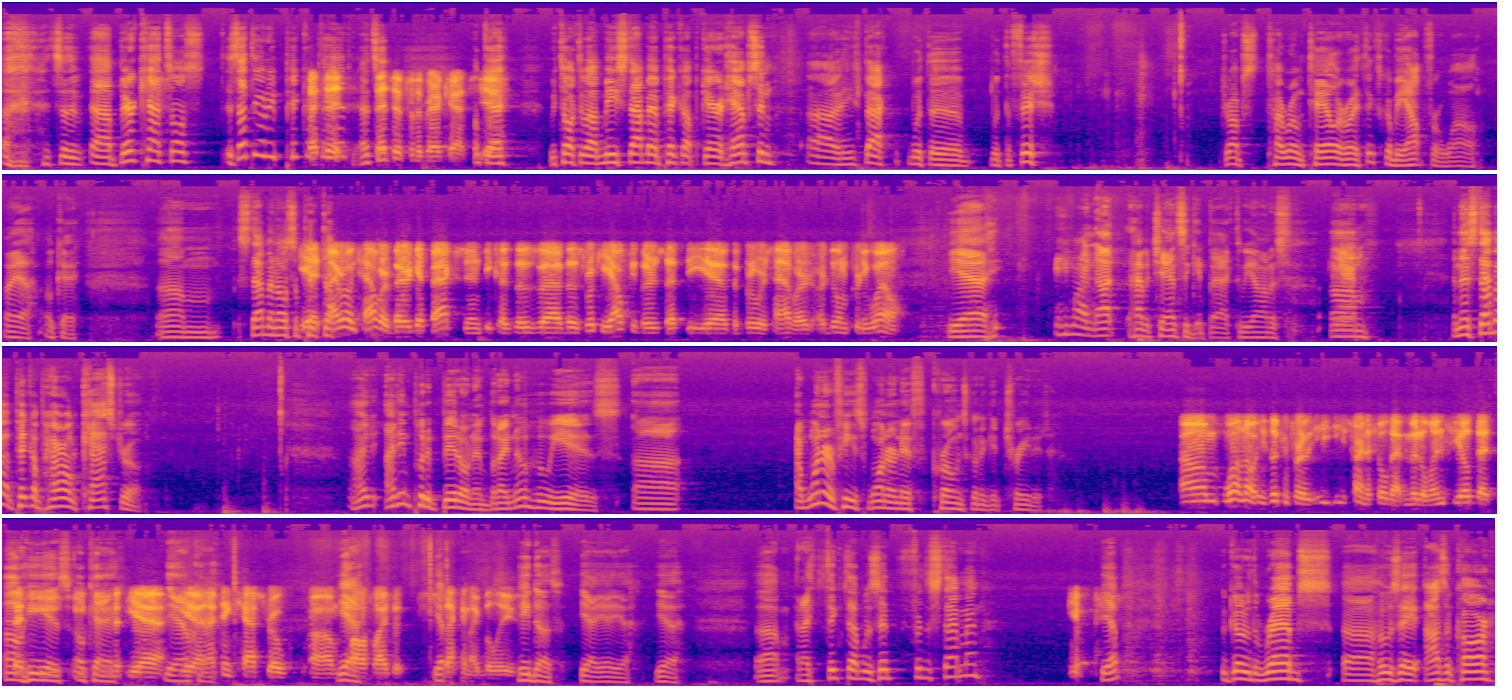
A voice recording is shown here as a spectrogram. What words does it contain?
Jeez. so uh, Bearcats also is that the only pickup That's it. That's, That's it. it for the Bearcats. Okay. Yeah. We talked about me, Statman pickup Garrett Hampson. Uh, he's back with the with the fish. Drops Tyrone Taylor, who I think is going to be out for a while. Oh yeah, okay. Um, Statman also Yeah, picked up. Tyrone Taylor better get back soon because those uh, those rookie outfielders that the uh, the Brewers have are, are doing pretty well. Yeah, he, he might not have a chance to get back, to be honest. Yeah. Um, and then Statman pick up Harold Castro. I, I didn't put a bid on him, but I know who he is. Uh, I wonder if he's wondering if Crone's going to get traded. Um, well, no, he's looking for he, he's trying to fill that middle infield. That Oh, that he is. Okay. Yeah, Yeah, yeah, okay. and I think Castro um, Yeah. qualifies at Yep. second, I believe. He does. Yeah, yeah, yeah, yeah. Um, and I think that was it for the Statman. Yep. Yep. We go to the Rebs. Uh, Jose Azocar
